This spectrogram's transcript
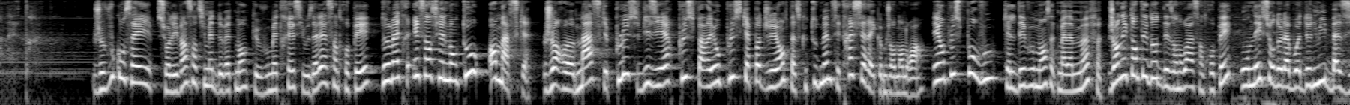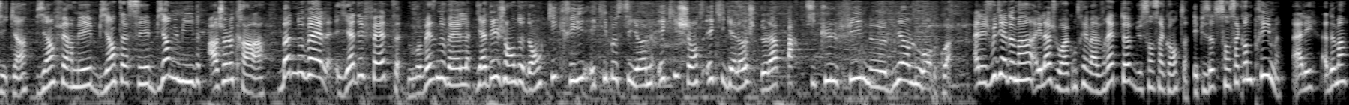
Je vous conseille, sur les 20 cm de vêtements que vous mettrez si vous allez à Saint-Tropez, de mettre essentiellement tout en masque. Genre euh, masque, plus visière, plus paréo, plus capote géante, parce que tout de même c'est très serré comme genre d'endroit. Et en plus pour vous, quel dévouement cette Madame Meuf. J'en ai tenté d'autres des endroits à Saint-Tropez. On est sur de la boîte de nuit basique, hein. Bien fermée, bien tassée, bien humide. Ah je le crains là. Bonne nouvelle, il y a des fêtes. Mauvaise nouvelle, il y a des gens dedans qui crient et qui postillonnent et qui chantent et qui galochent de la particule fine euh, bien lourde quoi. Allez, je vous dis à demain, et là je vous raconterai ma vraie teuf du 150, épisode 150 prime. Allez, à demain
